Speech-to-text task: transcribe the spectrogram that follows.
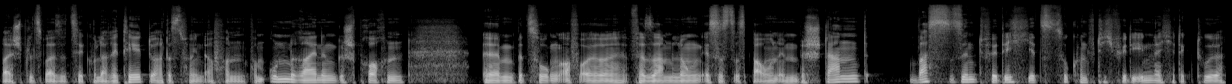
beispielsweise Zirkularität? Du hattest vorhin auch von, vom Unreinen gesprochen ähm, bezogen auf eure Versammlung? Ist es das Bauen im Bestand? Was sind für dich jetzt zukünftig für die Innenarchitektur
